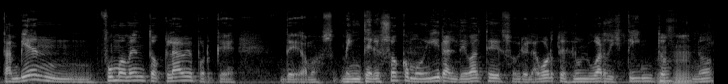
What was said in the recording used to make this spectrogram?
también fue un momento clave porque, digamos, me interesó como ir al debate sobre el aborto desde un lugar distinto, ¿no?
